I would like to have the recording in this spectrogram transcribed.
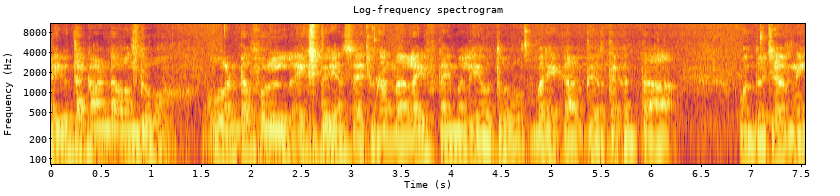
ಯುದ್ಧಕಾಂಡ ಒಂದು ವಂಡರ್ಫುಲ್ ಎಕ್ಸ್ಪೀರಿಯನ್ಸ್ ಆಯಿತು. ನನ್ನ ಲೈಫ್ ಟೈಮಲ್ಲಿ ಯಾವತ್ತೂ ಮರೆಯೋಕ್ಕಾಗದೇ ಇರತಕ್ಕಂತಹ ಒಂದು ಜರ್ನಿ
